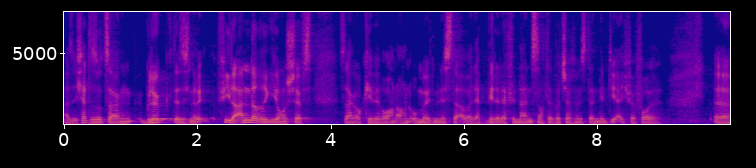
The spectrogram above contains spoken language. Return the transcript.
Also ich hatte sozusagen Glück, dass ich eine, viele andere Regierungschefs sagen, okay, wir brauchen auch einen Umweltminister, aber der, weder der Finanz- noch der Wirtschaftsminister nimmt die eigentlich für voll. Äh,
